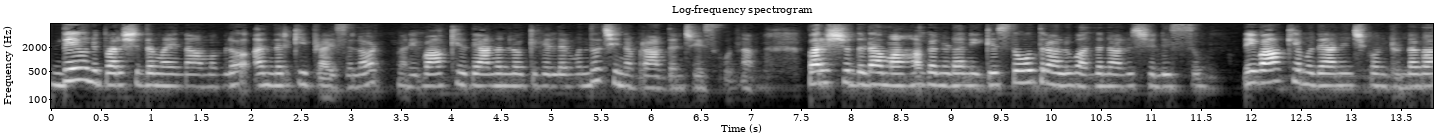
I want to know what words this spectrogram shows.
దేవుని పరిశుద్ధమైన నామంలో అందరికీ ప్రైజ్ అలాట్ మరి వాక్య ధ్యానంలోకి వెళ్ళే ముందు చిన్న ప్రార్థన చేసుకుందాం. పరిశుద్ధుడా మహాగణుడా నీకే స్తోత్రాలు వందనాలు చెల్లిస్తూ నీ వాక్యము ధ్యానించుకుంటుండగా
